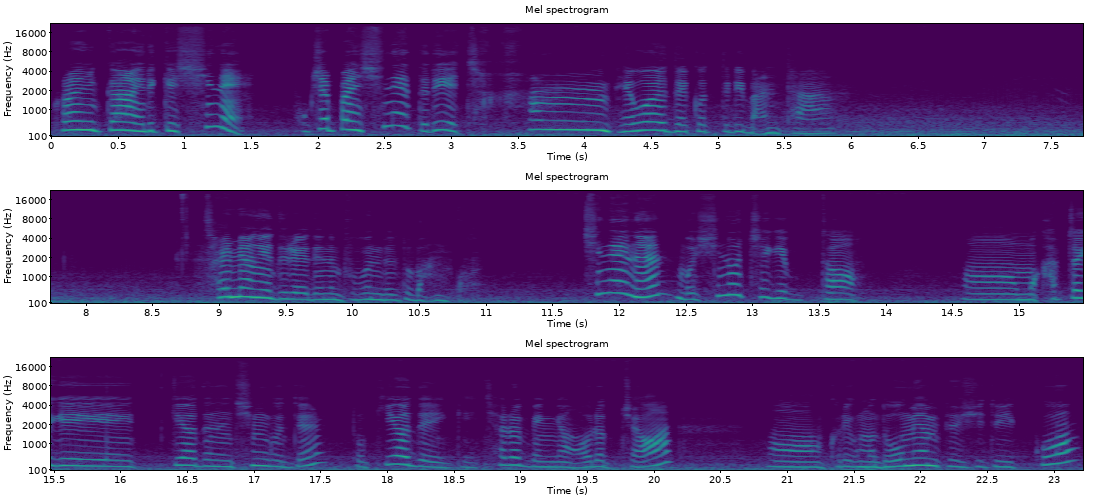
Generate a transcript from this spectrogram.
그러니까 이렇게 시내, 복잡한 시내들이 참 배워야 될 것들이 많다. 설명해 드려야 되는 부분들도 많고. 시내는 뭐 신호체계부터 어 뭐 갑자기 끼어드는 친구들 또 끼어들기 차로 변경 어렵죠? 어 그리고 뭐 노면 표시도 있고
